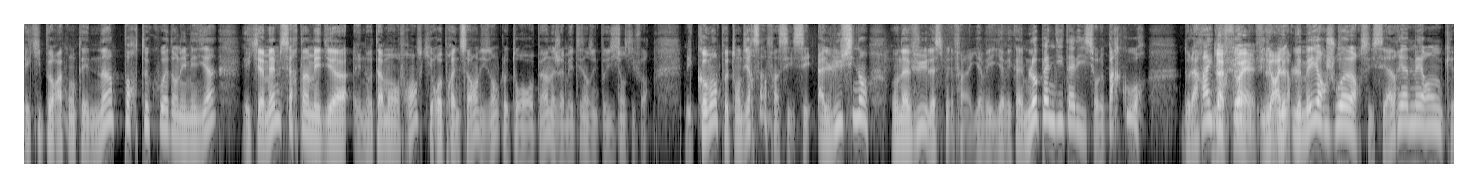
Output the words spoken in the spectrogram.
et qui peut raconter n'importe quoi dans les médias, et qu'il y a même certains médias, et notamment en France, qui reprennent ça en disant que le Tour européen n'a jamais été dans une position si forte. Mais comment peut-on dire ça? Enfin, c'est, hallucinant. On a vu, la enfin, y il y avait quand même l'Open d'Italie sur le parcours de la Ryder Cup. le, meilleur joueur, c'est Adrian Meronk.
